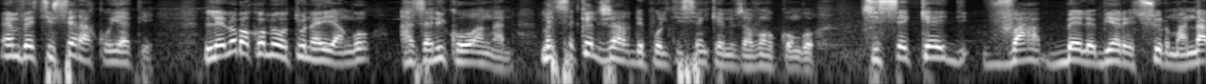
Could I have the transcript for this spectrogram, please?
investisseur à Koyate. Les loba comme autour yango azali ko wangana. Mais c'est quel genre de politiciens que nous avons au Congo? Tshisekedi va bel et bien sur mandat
